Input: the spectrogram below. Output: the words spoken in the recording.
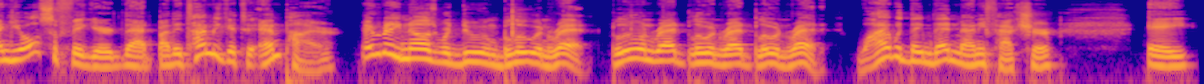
and you also figured that by the time you get to empire everybody knows we're doing blue and red blue and red blue and red blue and red why would they then manufacture a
